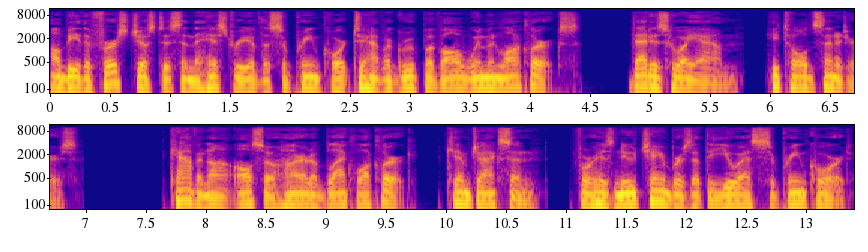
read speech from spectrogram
I'll be the first justice in the history of the Supreme Court to have a group of all-women law clerks. That is who I am, he told senators. Kavanaugh also hired a black law clerk, Kim Jackson, for his new chambers at the U.S. Supreme Court,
